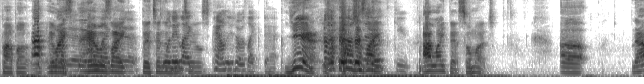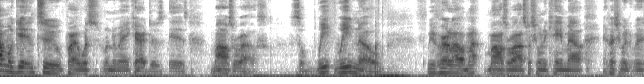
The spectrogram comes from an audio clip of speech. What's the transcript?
pop up. It Like was that. it I was like that. the attention when to they like details. pounded each other it was like that yeah, it, it was just like was cute I like that so much. Uh, now I'm gonna get into probably what's one of the main characters is Miles Morales. So we we know we've heard a lot of Mi- Miles Morales, especially when it came out, especially when when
